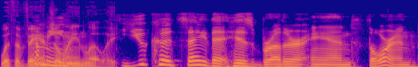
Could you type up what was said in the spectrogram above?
with Evangeline Lilly. you could say that his brother and Thorin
